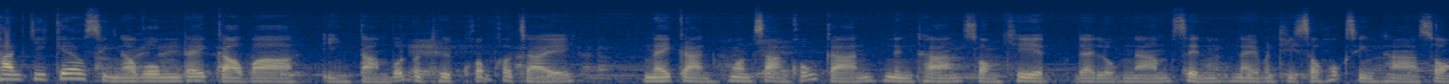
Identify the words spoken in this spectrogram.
ท่านกีแก้วสิงห์นาวงศ์ได้กล่าวว่า อิงตามบทบันทึกความเข้าใจ ในการร่วมสร้างโครงการ1ทาง2เขต ได้ลงนามเซ็นในวันที่ 26 สิงหาคม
